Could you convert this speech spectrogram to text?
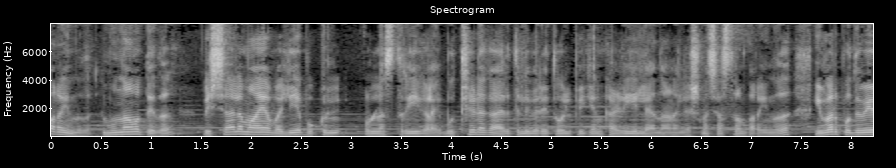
പറയുന്നത്. മൂന്നാമത്തേത് വിശാലമായ വലിയ പൊക്കിൽ ഉള്ള സ്ത്രീകളെ ബുദ്ധിയുടെ കാര്യത്തിൽ ഇവരെ തോൽപ്പിക്കാൻ കഴിയില്ല എന്നാണ് ലക്ഷണശാസ്ത്രം പറയുന്നത്. ഇവർ പൊതുവെ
